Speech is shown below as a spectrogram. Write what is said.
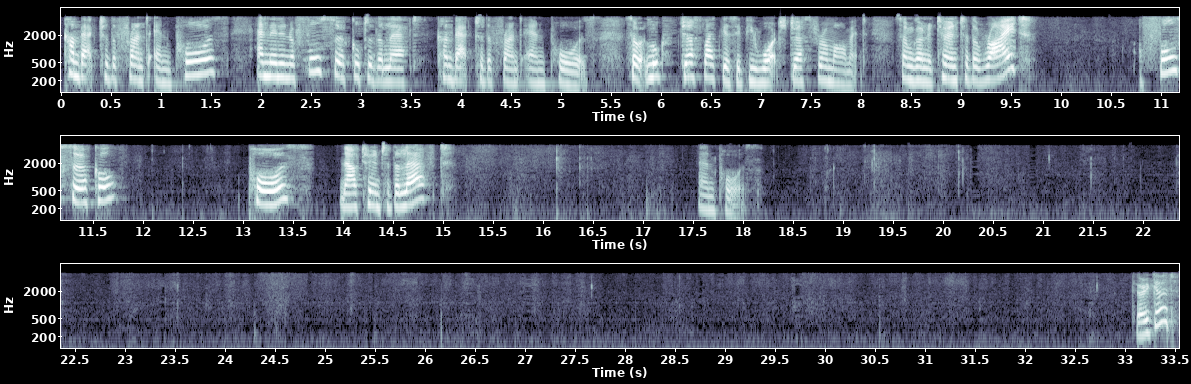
come back to the front and pause, and then in a full circle to the left, come back to the front and pause. So it looks just like this if you watch just for a moment. So I'm going to turn to the right, a full circle, pause, now turn to the left, and pause. Very good.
